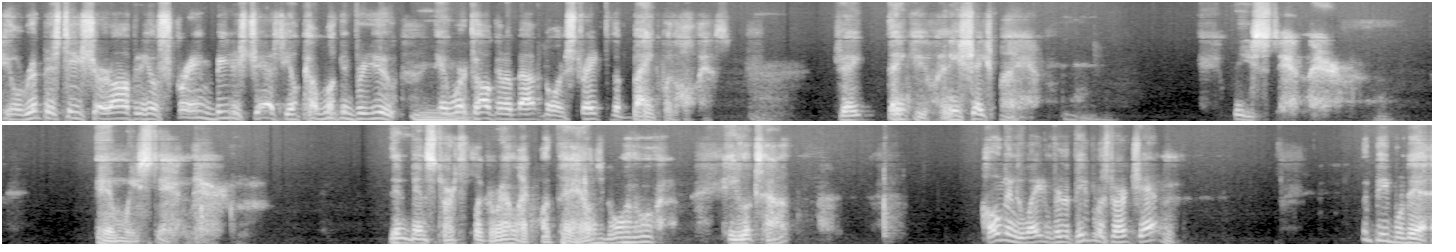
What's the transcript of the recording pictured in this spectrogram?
He'll rip his t-shirt off and he'll scream, beat his chest. He'll come looking for you. And we're mm. talking about going straight to the bank with all this. Jake, thank you. And he shakes my hand. We stand there. And we stand there. Then Ben starts to look around like, what the hell's going on? He looks out. Hogan's waiting for the people to start chanting. The people did.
